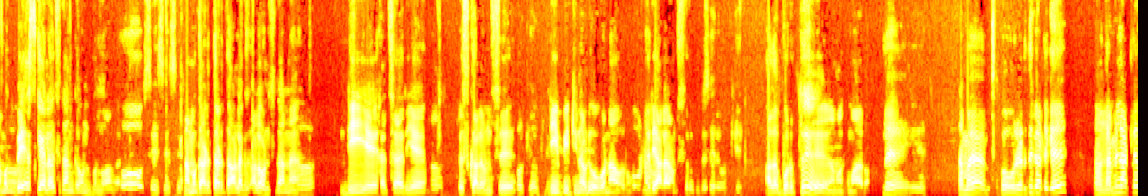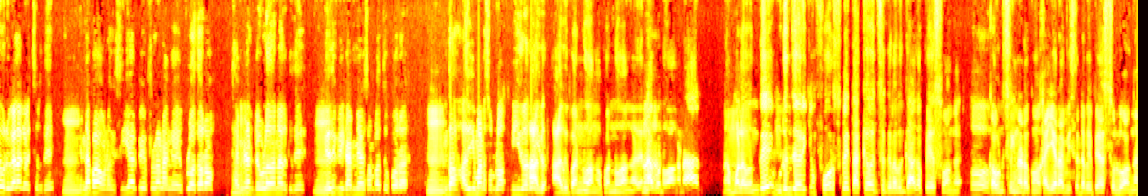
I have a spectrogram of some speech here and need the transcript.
நமக்கு பேஸ் ஸ்கேல வச்சு தான் கவுண்ட் பண்ணுவாங்க. ஓ சரி சரி சரி. நமக்கு அடுத்தடுத்த அலக் அலவன்ஸ் தானே. DA HRA. ரிஸ்க் அலவன்ஸ் டிபிடின்னு அப்படி ஒவ்வொன்றா வரும். நிறைய அலவன்ஸ் இருக்குது. சரி ஓகே அதை பொறுத்து நமக்கு மாறும். நம்ம இப்போ ஒரு எடுத்துக்காட்டுக்கு ம். தமிழ்நாட்டிலே ஒரு வேலை கிடைச்சிருது. என்னப்பா உனக்கு சிஆர்பிஎஃப்ல நாங்க இவ்வளவு தரோம்? தமிழ்நாட்டுல இவ்வளவு தானே இருக்குது. எதுக்கு கம்மியா சம்பளத்துக்கு போற. இந்த அதிகமான சம்பளம். நீ அது பண்ணுவாங்க பண்ணுவாங்க. அது என்ன. பண்ணுவாங்கன்னா நம்மளை வந்து முடிஞ்ச வரைக்கும் ஃபோர்ஸ்லேயே தக்க வச்சுக்கிறதுக்காக பேசுவாங்க. கவுன்சிலிங் நடக்கும். ஹையர் ஆஃபீஸர்கிட்ட போய் பேச சொல்லுவாங்க.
